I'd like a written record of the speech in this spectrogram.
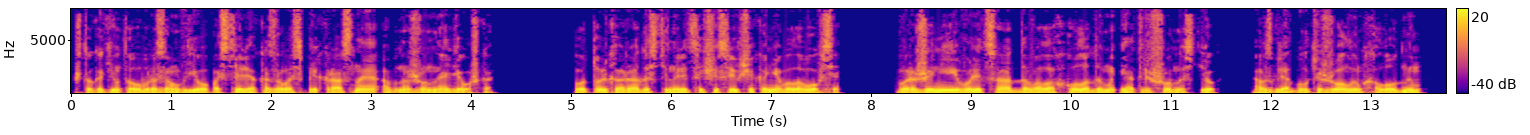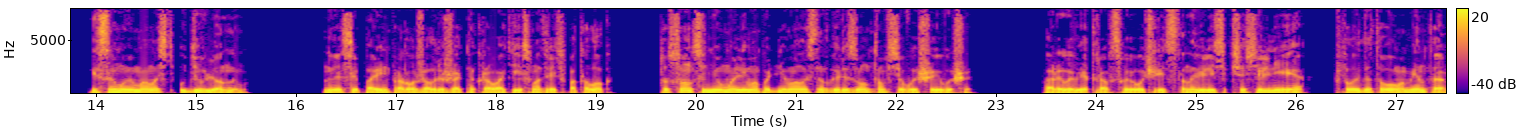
что каким-то образом в его постели оказалась прекрасная обнаженная девушка. Вот только радости на лице счастливчика не было вовсе. Выражение его лица отдавало холодом и отрешенностью, а взгляд был тяжелым, холодным и самую малость удивленным. Но если парень продолжал лежать на кровати и смотреть в потолок, то солнце неумолимо поднималось над горизонтом все выше и выше. Порывы ветра, в свою очередь, становились все сильнее, вплоть до того момента,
